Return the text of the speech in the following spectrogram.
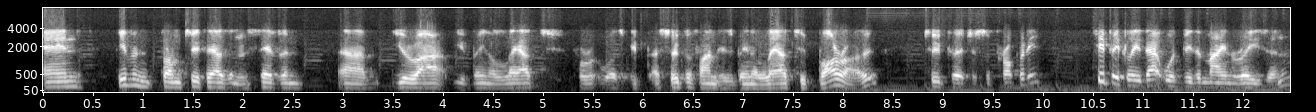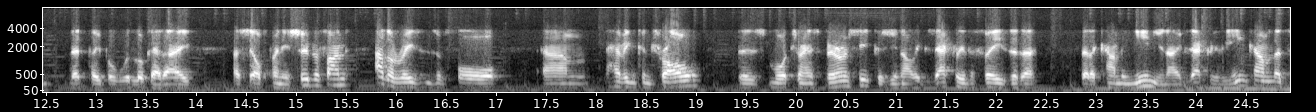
And given from 2007, um, you are you've been allowed for was a super fund has been allowed to borrow to purchase a property. Typically, that would be the main reason that people would look at a, a self-managed super fund. Other reasons are for um, having control. There's more transparency because you know exactly the fees that are that are coming in. You know exactly the income that's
